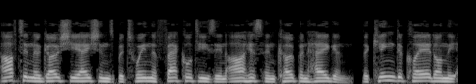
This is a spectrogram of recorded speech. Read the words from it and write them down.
After negotiations between the faculties in Aarhus and Copenhagen, the King declared on 8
